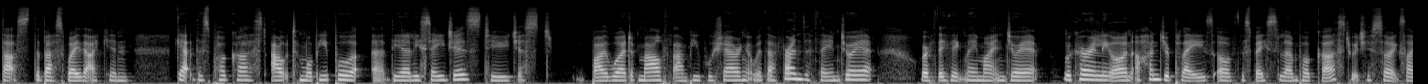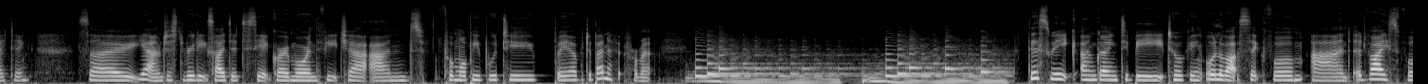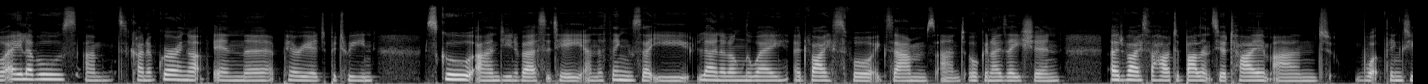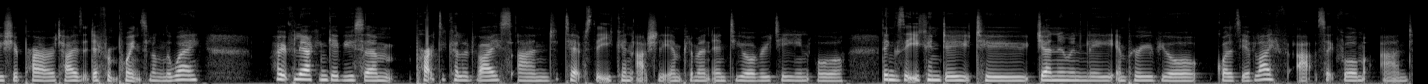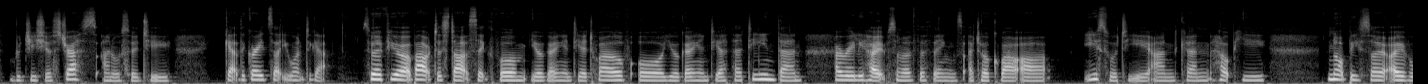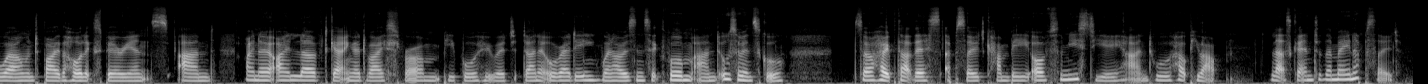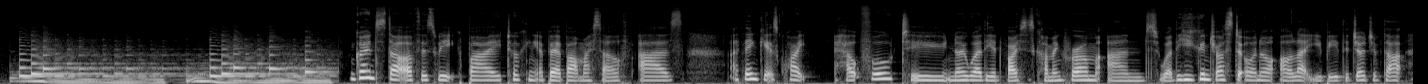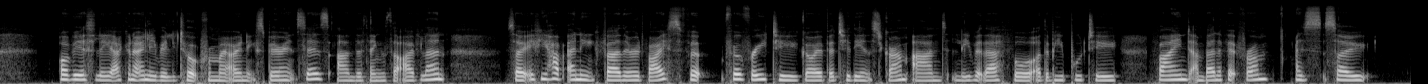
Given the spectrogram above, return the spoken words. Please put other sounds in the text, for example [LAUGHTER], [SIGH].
That's the best way that I can get this podcast out to more people at the early stages to just by word of mouth and people sharing it with their friends if they enjoy it or if they think they might enjoy it. We're currently on 100 plays of the Space to Learn podcast, which is so exciting. So, yeah, I'm just really excited to see it grow more in the future and for more people to be able to benefit from it. This week, I'm going to be talking all about sixth form and advice for A levels and kind of growing up in the period between school and university and the things that you learn along the way, advice for exams and organisation, advice for how to balance your time and what things you should prioritise at different points along the way Hopefully, I can give you some practical advice and tips that you can actually implement into your routine or things that you can do to genuinely improve your quality of life at sixth form and reduce your stress and also to get the grades that you want to get. So, if you're about to start sixth form, you're going into year 12 or you're going into year 13, then I really hope some of the things I talk about are useful to you and can help you not be so overwhelmed by the whole experience. And I know I loved getting advice from people who had done it already when I was in sixth form and also in school. So I hope that this episode can be of some use to you and will help you out. Let's get into the main episode. I'm going to start off this week by talking a bit about myself as I think it's quite helpful to know where the advice is coming from and whether you can trust it or not. I'll let you be the judge of that. Obviously, I can only really talk from my own experiences and the things that I've learnt. So, if you have any further advice, feel free to go over to the Instagram and leave it there for other people to find and benefit from. It's so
